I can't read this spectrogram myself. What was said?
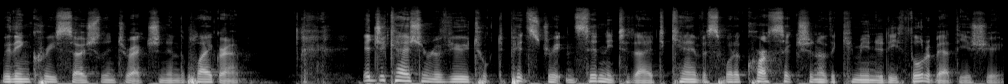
with increased social interaction in the playground. Education Review took to Pitt Street in Sydney today to canvass what a cross section of the community thought about the issue.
